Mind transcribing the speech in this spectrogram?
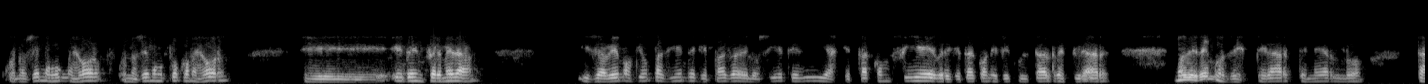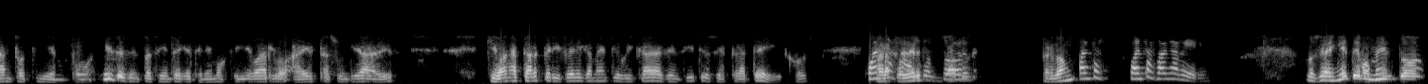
conocemos un mejor, conocemos un poco mejor eh, esta enfermedad y sabemos que un paciente que pasa de los siete días, que está con fiebre, que está con dificultad al respirar, no debemos de esperar tenerlo tanto tiempo. Ese es el paciente que tenemos que llevarlo a estas unidades que van a estar periféricamente ubicadas en sitios estratégicos ¿Cuántas para poder hay, doctor? perdón ¿Cuántas, ¿Cuántas van a haber? o sea en este momento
